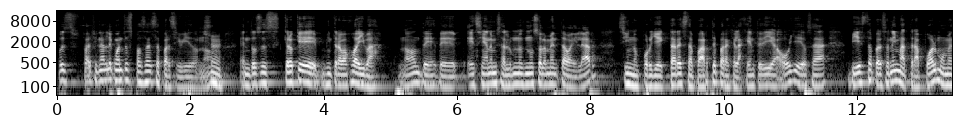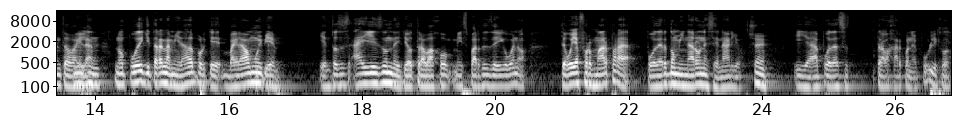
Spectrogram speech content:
pues al final de cuentas pasa desapercibido, ¿no? Sí. Entonces creo que mi trabajo ahí va, ¿no? De, de enseñar a mis alumnos no solamente a bailar, sino proyectar esta parte para que la gente diga, oye, o sea, vi a esta persona y me atrapó al momento de bailar. No pude quitarle la mirada porque bailaba muy bien. Y entonces ahí es donde yo trabajo mis partes de digo, bueno, te voy a formar para poder dominar un escenario Sí. y ya puedas trabajar con el público.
